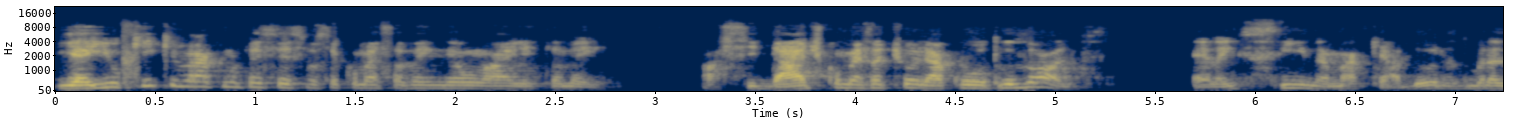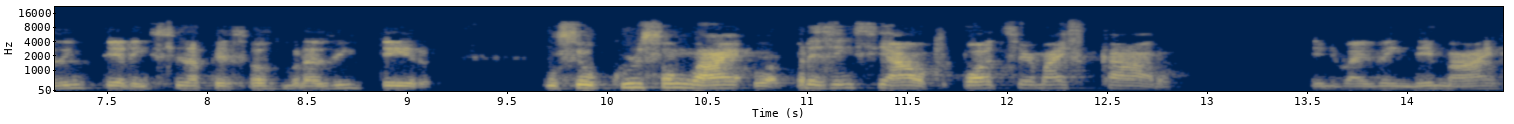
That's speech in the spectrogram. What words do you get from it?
E aí, o que, que vai acontecer se você começa a vender online também? A cidade começa a te olhar com outros olhos. Ela ensina maquiadoras do Brasil inteiro, ensina pessoas do Brasil inteiro. O seu curso online, presencial, que pode ser mais caro, ele vai vender mais.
